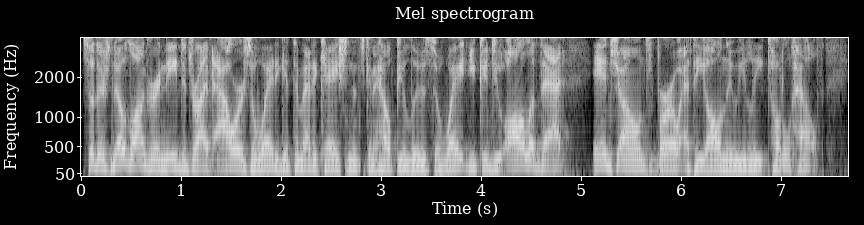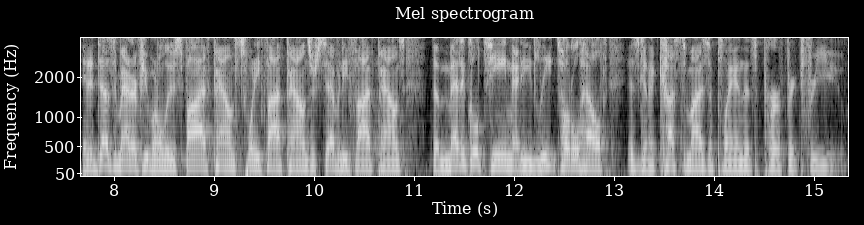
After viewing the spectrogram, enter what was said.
So there's no longer a need to drive hours away to get the medication that's going to help you lose the weight. You can do all of that in Jonesboro at the all new Elite Total Health. And it doesn't matter if you want to lose five pounds, 25 pounds, or 75 pounds, the medical team at Elite Total Health is going to customize a plan that's perfect for you.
